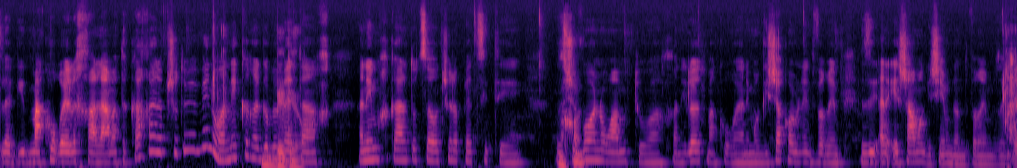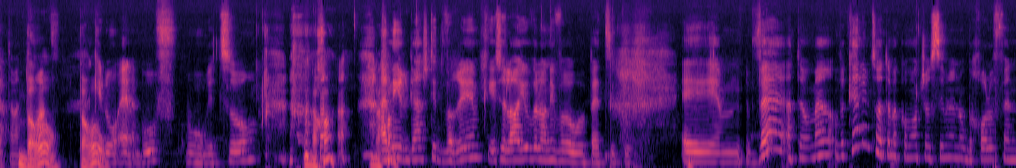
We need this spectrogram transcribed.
להגיד מה קורה לך, למה אתה ככה, אלא פשוט הם יבינו, אני כרגע בדיוק. במתח, אני מחכה לתוצאות של ה-PET-CT. זה נכון. שבוע נורא מתוח, אני לא יודעת מה קורה, אני מרגישה כל מיני דברים, זה, ישר מרגישים גם דברים, זה קטע מטורף. ברור, ברור. כאילו, אין, הגוף הוא יצור. נכון, נכון. אני הרגשתי דברים שלא היו ולא נבראו בפט-סיטי. אמ, ואתה אומר, וכן למצוא את המקומות שעושים לנו בכל אופן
